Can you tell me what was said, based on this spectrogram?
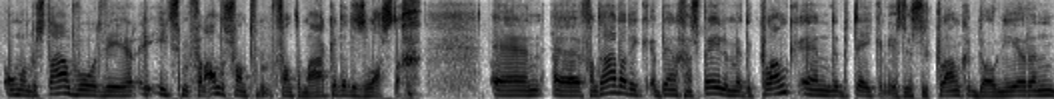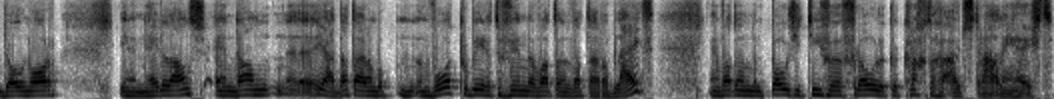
om een bestaand woord weer iets van anders van te, van te maken, dat is lastig. En eh, vandaar dat ik ben gaan spelen met de klank en de betekenis. Dus de klank doneren, donor in het Nederlands. En dan eh, ja, dat daar een, een woord proberen te vinden wat, er- wat daarop lijkt. En wat een, een positieve, vrolijke, krachtige uitstraling heeft.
